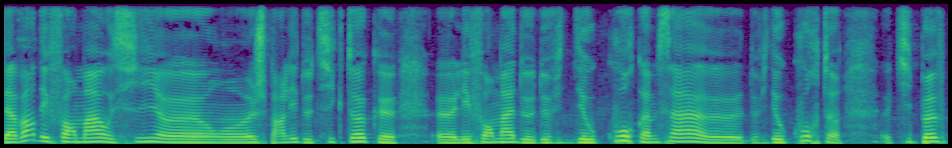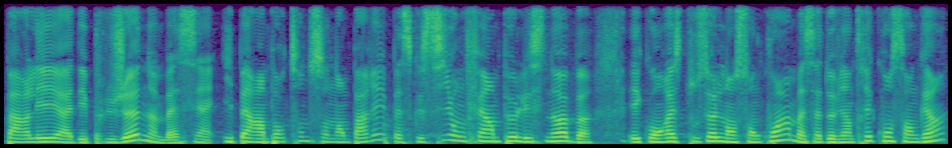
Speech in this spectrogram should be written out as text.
d'avoir des formats aussi. euh, je parlais de TikTok, les formats de, vidéos courts comme ça, de vidéos courtes, qui peuvent parler à des plus jeunes. Bah, c'est hyper important de s'en emparer parce que si on fait un peu les snobs et qu'on reste tout seul dans son coin, bah, ça devient très consanguin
